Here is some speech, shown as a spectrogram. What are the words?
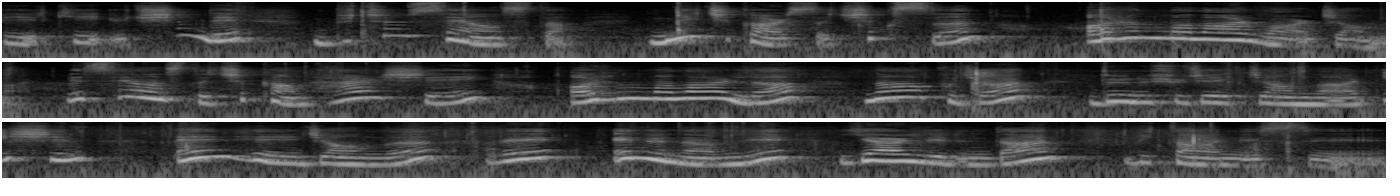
1, 2, 3. Şimdi bütün seansta ne çıkarsa çıksın arınmalar var canlar. Ve seansta çıkan her şey arınmalarla ne yapacak? Dönüşecek canlar. İşin en heyecanlı ve en önemli yerlerinden bir tanesi.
